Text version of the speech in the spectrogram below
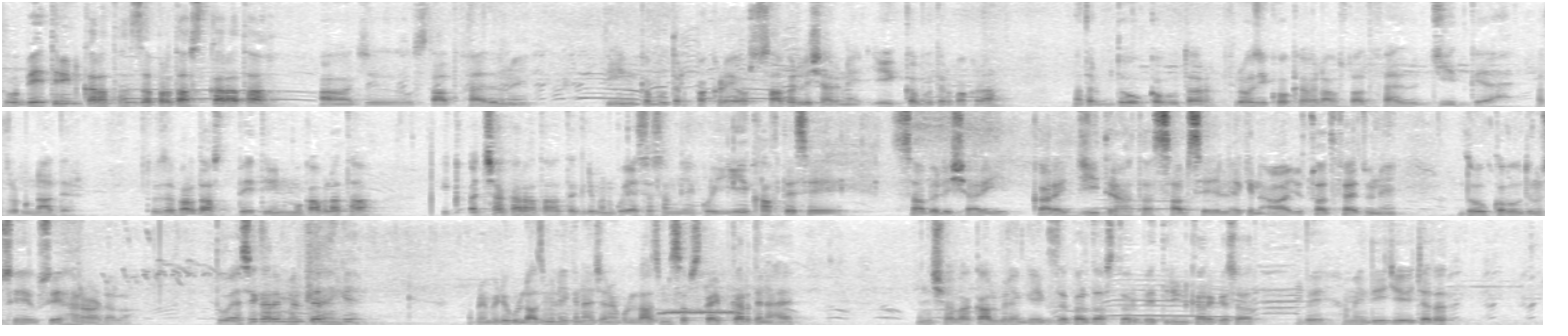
तो बेहतरीन करा था, ज़बरदस्त करा था। आज उस्ताद फैजू ने तीन कबूतर पकड़े और साबिर लिशारे ने एक कबूतर पकड़ा। मतलब दो कबूतर फिरोजी खोखे वाला उस्ताद फैज जीत गया है मतलब नादिर। तो ज़बरदस्त बेहतरीन मुकाबला था, एक अच्छा करा था। तकरीबन कोई ऐसा समझें, कोई एक हफ़्ते से साबिर इशारी कार जीत रहा था सबसे, लेकिन आज उस्ताद फैजू ने दो कबूतरों से उसे हरा डाला। तो ऐसे कार्य मिलते रहेंगे। अपने वीडियो को लाजमी लेकर चैनल को लाजमी सब्सक्राइब कर देना है। इन कल मिलेंगे एक ज़बरदस्त और बेहतरीन कार के साथ। वे हमें दीजिए इजाज़त,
